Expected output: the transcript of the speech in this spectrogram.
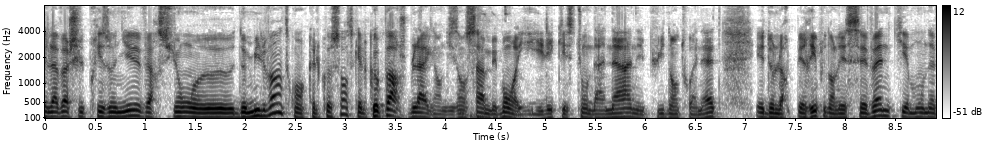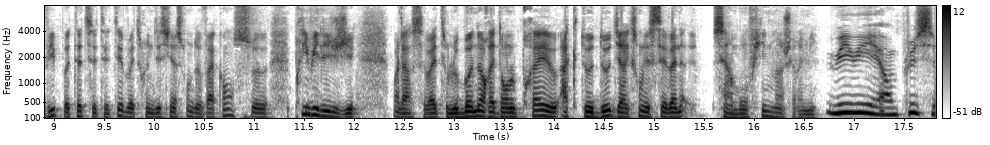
La Vache et le Prisonnier version 2020, euh, quoi, en quelque sorte. Quelque part, je blague en disant ça, mais bon, il est question d'Anan et puis d'Antoinette et de leur périple dans les Cévennes, qui, à mon avis, peut-être cet été va être une destination de vacances euh, privilégiée. Voilà, ça va être le bonheur est dans le pré acte 2, direction les Cévennes. C'est un bon film, hein, Jérémy Oui, oui. En plus,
